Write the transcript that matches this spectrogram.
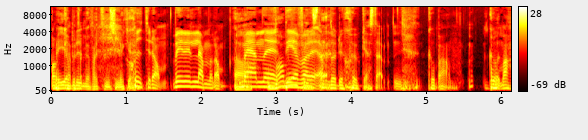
Men jag bryr mig faktiskt inte så mycket. Skit i dem. Vi lämnar dem. Ja. Men eh, Vad det var det? ändå det sjukaste. Gumman. Gumma.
